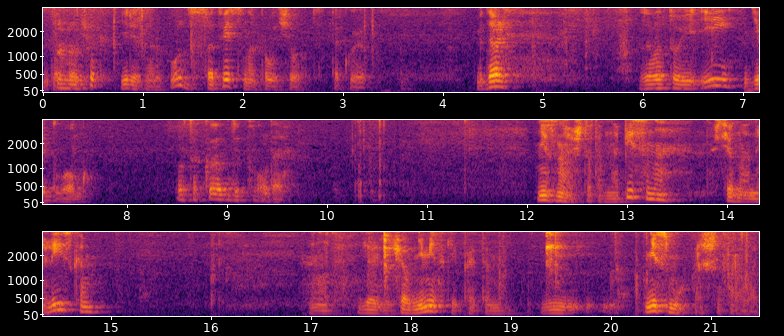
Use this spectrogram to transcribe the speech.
да Мгм. толчок и резная рука. Вот, соответственно, получил вот такую медаль золотую и диплом. Вот такой вот диплом. Да. Не знаю, что там написано. Все на английском. Вот. Я изучал немецкий, поэтому не смог расшифровать.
